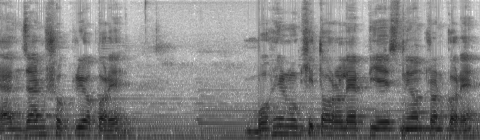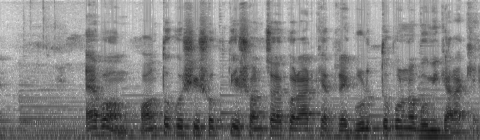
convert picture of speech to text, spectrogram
এনজাইম সক্রিয় করে, বহির্মুখী তরলের পিএইচ নিয়ন্ত্রণ করে এবং অন্তকোষী শক্তি সঞ্চয় করার ক্ষেত্রে গুরুত্বপূর্ণ ভূমিকা রাখে।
